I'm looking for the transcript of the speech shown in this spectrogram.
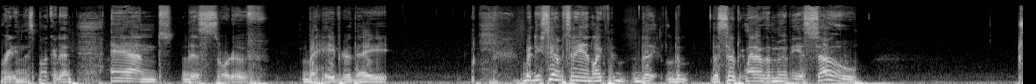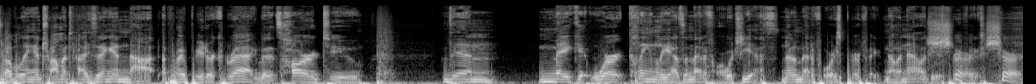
reading this book, it did, and this sort of behavior they. But you see what I'm saying? Like the the, the, the subject matter of the movie is so troubling and traumatizing and not appropriate or correct that it's hard to then make it work cleanly as a metaphor. Which yes, no metaphor is perfect, no analogy is Sure, perfect. sure.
